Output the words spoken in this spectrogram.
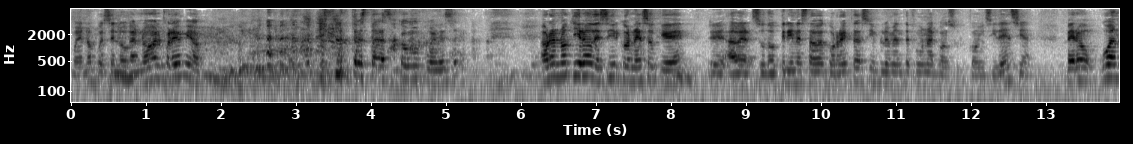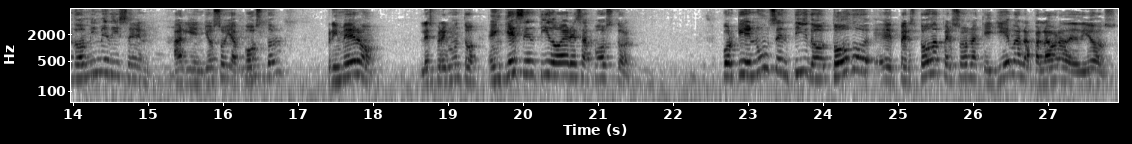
Bueno, pues se lo ganó el premio. Y el otro está así, ¿cómo puede ser? Ahora no quiero decir con eso que, eh, a ver, su doctrina estaba correcta, simplemente fue una coincidencia. Pero cuando a mí me dicen alguien, yo soy apóstol, primero les pregunto, ¿en qué sentido eres apóstol? Porque en un sentido, todo, eh, toda persona que lleva la palabra de Dios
